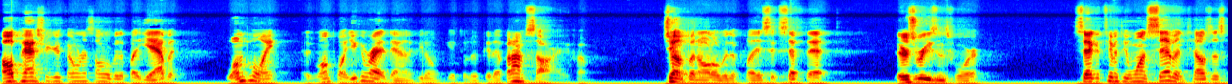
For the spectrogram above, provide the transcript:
Oh, Pastor, you're throwing us all over the place. Yeah, but one point, there's one point. You can write it down if you don't get to look it up. But I'm sorry if I'm jumping all over the place, except that there's reasons for it. 2 Timothy 1 7 tells us,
